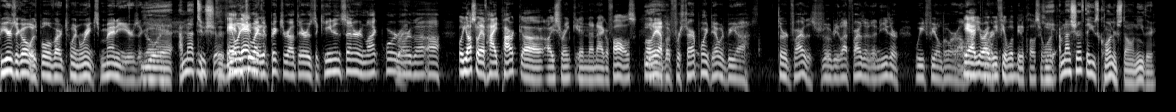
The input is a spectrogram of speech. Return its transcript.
years ago it was Boulevard Twin Rinks. Many years ago. yeah, I'm not too sure. The And only that- two I can picture out there is the Kenan Center in Lockport or the. Uh, Well, you also have Hyde Park uh, ice rink in uh, Niagara Falls. well, yeah. but for Starpoint, that would be uh, third farthest. So it would be a lot farther than either Wheatfield or. Uh, Yeah, you're right. Wheatfield would be the closer Yeah, one. I'm not sure if they use Cornerstone either,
